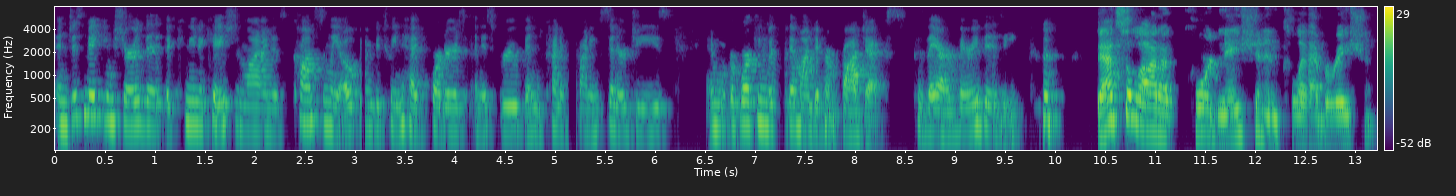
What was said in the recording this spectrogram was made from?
and just making sure that the communication line is constantly open between headquarters and this group and kind of finding synergies and we're working with them on different projects because they are very busy. That's a lot of coordination and collaboration.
